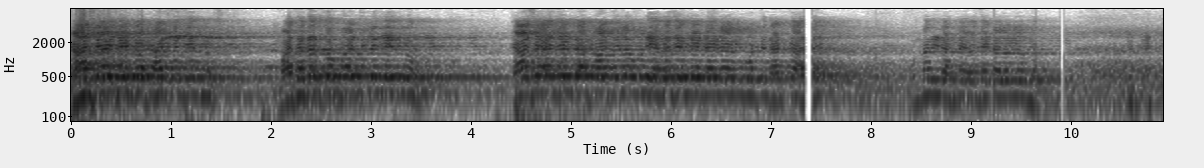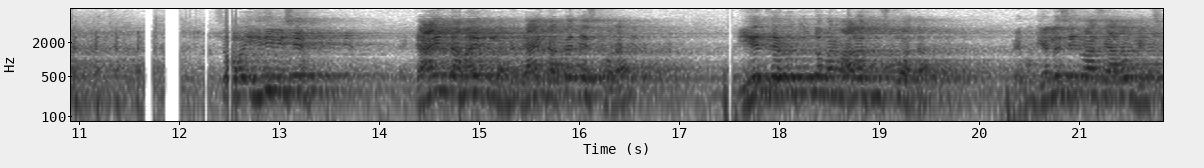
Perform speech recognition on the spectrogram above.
కాషాయ జెండా పార్టీలో చేరినావు. మతతత్వ పార్టీలో చేరినావు. కాషాయ జెండా పార్టీలో ఉండి ఎర్ర జెండా డైలాగ్ కొట్టిన అట్ట ఉన్నది అంతా ఎర్ర జెండాలోనే ఉన్నారు సో ఇది విషయం. గాయంత అమాయకుల మీరు గాయంత అర్థం చేసుకోరా? ఏం జరుగుతుందో మనం ఆలోచించుకోవద్దా? రేపు గెల్లు శ్రీనివాస్ యాదవ్ గెలిచి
